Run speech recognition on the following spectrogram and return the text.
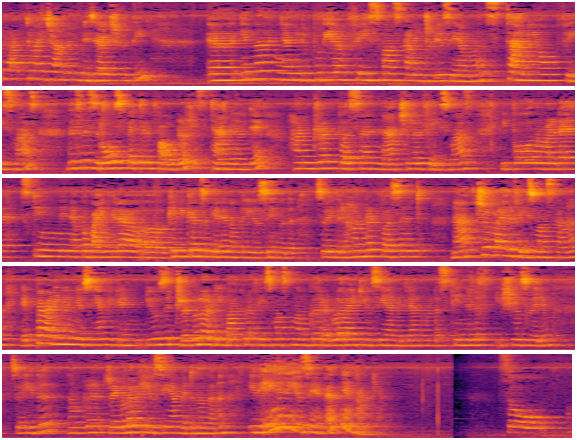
Welcome back to my channel Vijaya Aswathy ഇന്ന് ഞാനൊരു പുതിയ ഫേസ് മാസ്ക് ആണ് ഇൻട്രൊഡ്യൂസ് ചെയ്യാൻ പോകുന്നത്. സ്റ്റാനിയോ face mask this is rose petal powder സ്റ്റാനിയോന്റെ hundred percent natural face mask ഇപ്പോ നമ്മളുടെ സ്കിന്നിനൊക്കെ ഭയങ്കര കെമിക്കൽസ് ഒക്കെയാണ് നമ്മൾ യൂസ് ചെയ്യുന്നത്. സോ ഇതൊരു ഹൺഡ്രഡ് പെർസെന്റ് നാച്ചുറൽ ആയ ഒരു ഫേസ് മാസ്ക് ആണ്. എപ്പോൾ വേണമെങ്കിലും യൂസ് ചെയ്യാം. You can use it regularly ബാക്കിയുള്ള ഫേസ് മാസ്ക് നമുക്ക് റെഗുലർ ആയിട്ട് യൂസ് ചെയ്യാൻ പറ്റില്ല. നമ്മുടെ സ്കിന്നിൽ ഇഷ്യൂസ് വരും. സോ ഇത് നമുക്ക് റെഗുലറായി യൂസ് ചെയ്യാൻ പറ്റുന്നതാണ്. ഇത് എങ്ങനെ യൂസ് ചെയ്യേണ്ടത് ഞാൻ കാണിക്കാം. സോ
